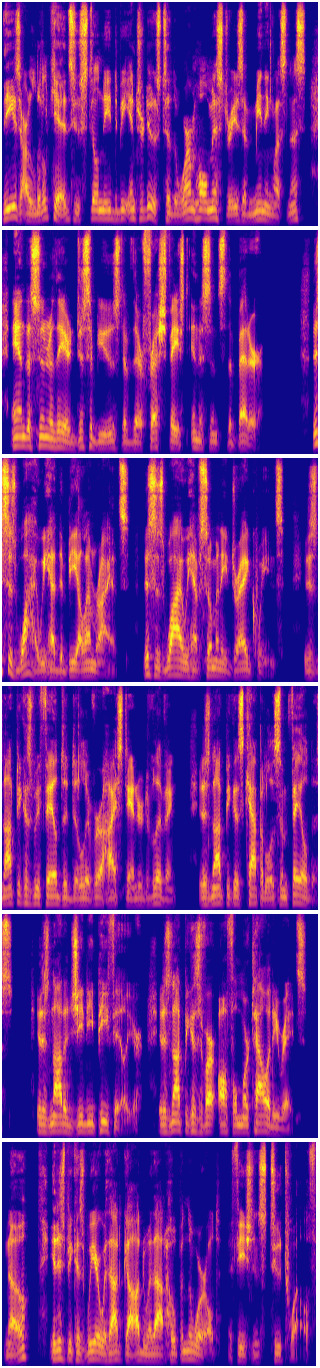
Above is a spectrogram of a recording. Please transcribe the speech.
These are little kids who still need to be introduced to the wormhole mysteries of meaninglessness, and the sooner they are disabused of their fresh faced innocence, the better. This is why we had the BLM riots. This is why we have so many drag queens. It is not because we failed to deliver a high standard of living. It is not because capitalism failed us. It is not a GDP failure. It is not because of our awful mortality rates. No, it is because we are without God and without hope in the world. Ephesians 2:12.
